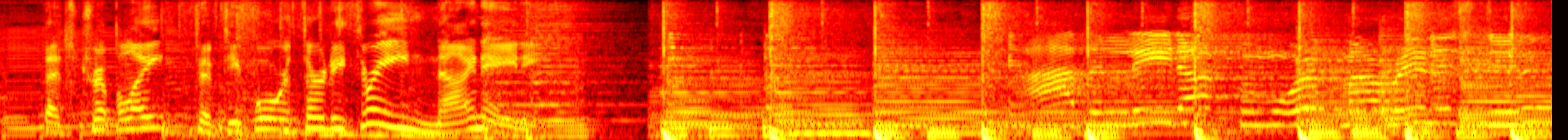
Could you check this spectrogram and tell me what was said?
That's 888 54 33 980. I've been laid out from work, my rent is due.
